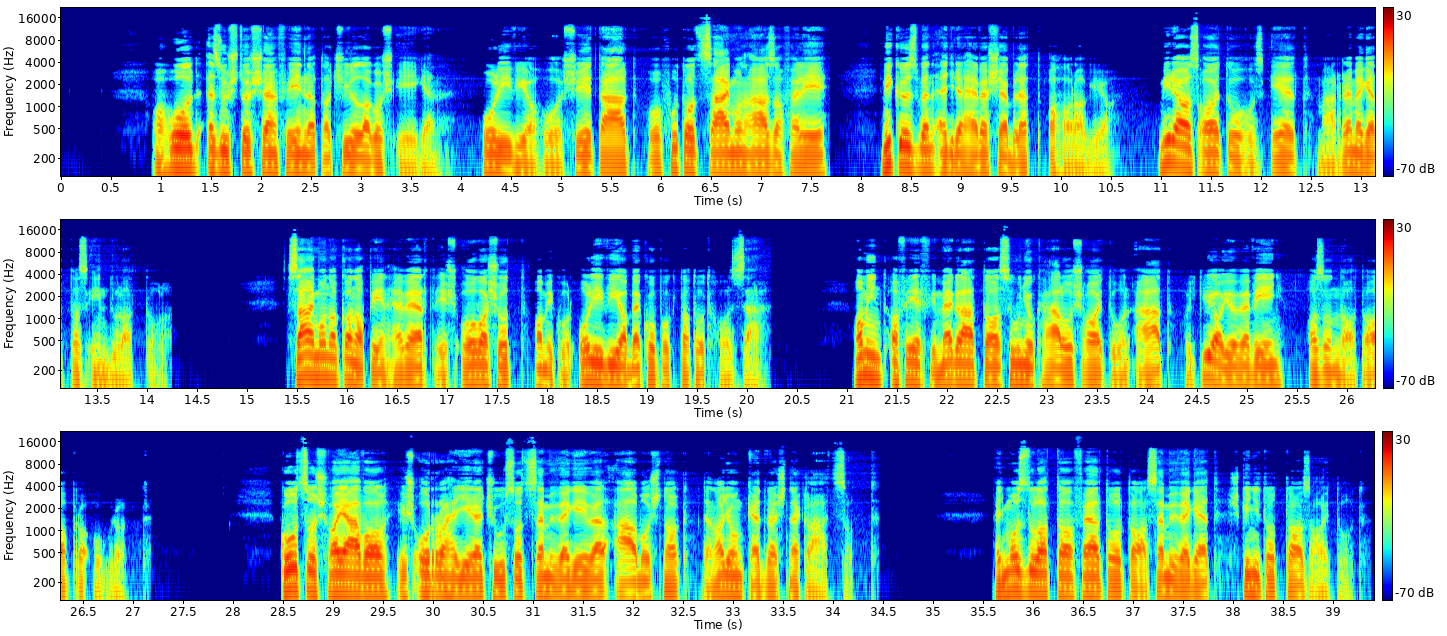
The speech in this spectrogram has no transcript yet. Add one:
A hold ezüstösen fény lett a csillagos égen. Olivia hol sétált, hol futott Simon háza felé, miközben egyre hevesebb lett a haragja. Mire az ajtóhoz ért, már remegett az indulattól. Simon a kanapén hevert és olvasott, amikor Olivia bekopogtatott hozzá. Amint a férfi meglátta a szúnyoghálós ajtón át, hogy ki a jövevény, azonnal talpra ugrott. Kócos hajával és orrahegyére csúszott szemüvegével álmosnak, de nagyon kedvesnek látszott. Egy mozdulattal feltolta a szemüveget, s kinyitotta az ajtót.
